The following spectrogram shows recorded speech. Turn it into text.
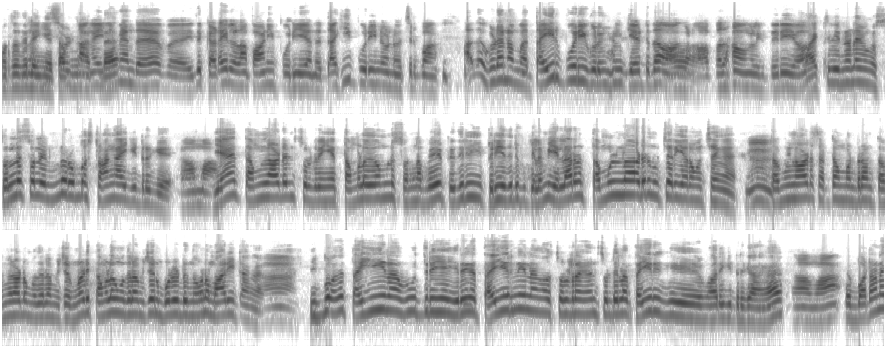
மொத்தத்துல இங்க சொல்லிட்டாங்க. இனிமே அந்த இது கடையில எல்லாம் பானிபூரி அந்த தஹி பூரின்னு ஒண்ணு வச்சிருப்பாங்க. அதை கூட நம்ம தயிர் பூரி கொடுங்கன்னு கேட்டுதான் வாங்கணும். அப்பதான் அவங்களுக்கு தெரியும். ஆக்சுவலி என்னன்னா இவங்க சொல்ல சொல்ல இன்னும் ரொம்ப ஸ்ட்ராங் ஆகிட்டு இருக்கு. ஆமா. ஏன் தமிழ்நாடுன்னு சொல்றீங்க? தமிழகம்னு சொன்னப்பவே பெரிய பெரிய எதிர்ப்பு கிளம்பி எல்லாரும் தமிழ்நாடுன்னு உச்சரிக்க ஆரம்பிச்சாங்க. தமிழ்நாடு சட்டமன்றம் தமிழ்நாடு முதலமைச்சர் முன்னாடி தமிழக முதலமைச்சர் போட்டுட்டு இருந்தவங்க மாறிட்டாங்க இப்போ வந்து தயிர் ஊத்துறீங்க இருங்க தயிர்னே நாங்க சொல்றாங்கன்னு சொல்லிட்டு எல்லாம் தயிருக்கு மாறிக்கிட்டு இருக்காங்க பட் ஆனா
